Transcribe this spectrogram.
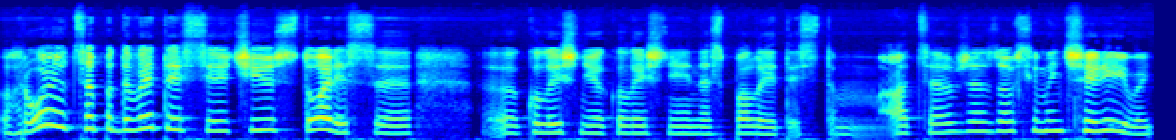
грою це подивитись е, чиюсь сторіс е, е, колишньої колишньої не спалитись там, а це вже зовсім інший рівень.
